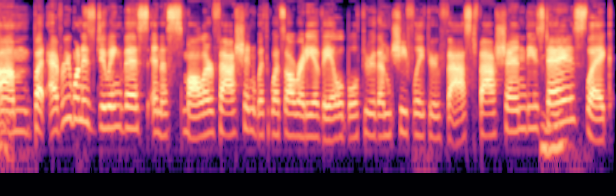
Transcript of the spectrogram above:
Um, but everyone is doing this in a smaller fashion with what's already available through them, chiefly through fast fashion these Mhm. days, like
